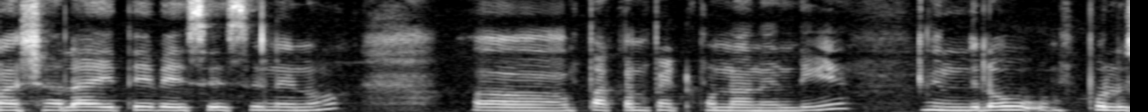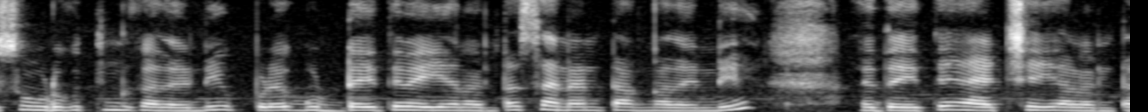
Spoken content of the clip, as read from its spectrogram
మసాలా అయితే వేసేసి నేను పక్కన పెట్టుకున్నానండి. ఇందులో పులుసు ఉడుకుతుంది కదండి. ఇప్పుడే గుడ్డు అయితే వేయాలంట శన అంటాం కదండి. అదైతే యాడ్ చేయాలంట.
